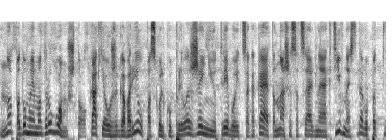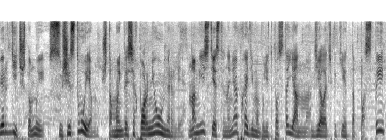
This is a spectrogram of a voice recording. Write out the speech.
но подумаем о другом, что, как я уже говорил, поскольку приложению требуется какая-то наша социальная активность, дабы подтвердить, что мы существуем, что мы до сих пор не умерли, нам, естественно, необходимо будет постоянно делать какие-то посты,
